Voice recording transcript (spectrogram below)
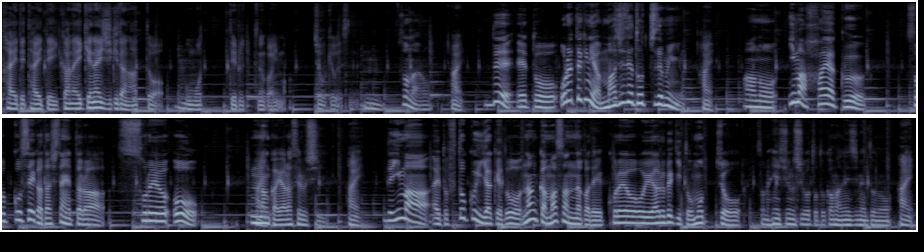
耐えて耐えていかないといけない時期だなとは思ってるっていうのが今状況ですね。うん。そうなの？はい。でえっ、と俺的にはマジでどっちでもいいんよ。はい。あの今早く速攻成果出したんやったらそれをなんかやらせるし、はい。で今、えっと、不得意やけどなんかマサの中でこれをやるべきと思っちゃうその編集の仕事とかマネジメントのはい。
